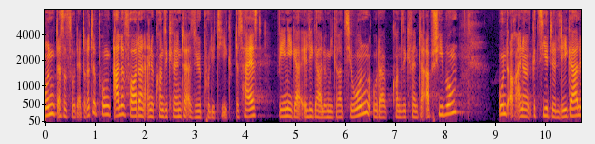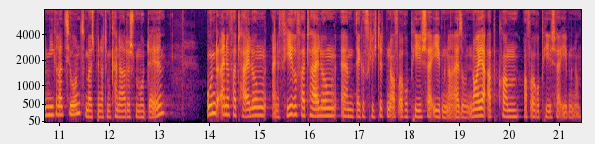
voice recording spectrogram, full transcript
Und, das ist so der dritte Punkt, alle fordern eine konsequente Asylpolitik. Das heißt, weniger illegale Migration oder konsequente Abschiebung und auch eine gezielte legale Migration, zum Beispiel nach dem kanadischen Modell und eine Verteilung, eine faire Verteilung ähm, der Geflüchteten auf europäischer Ebene, also neue Abkommen auf europäischer Ebene.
